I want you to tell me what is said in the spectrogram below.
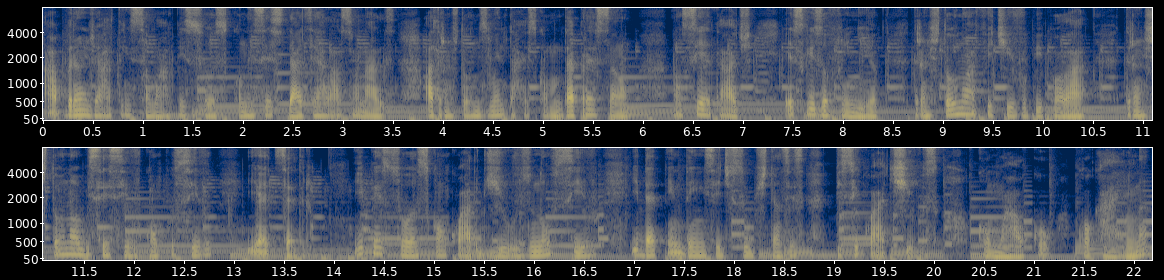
Abrange a atenção a pessoas com necessidades relacionadas a transtornos mentais como depressão, ansiedade, esquizofrenia, transtorno afetivo bipolar, transtorno obsessivo compulsivo e etc. E pessoas com quadro de uso nocivo e dependência de substâncias psicoativas, como álcool, cocaína,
